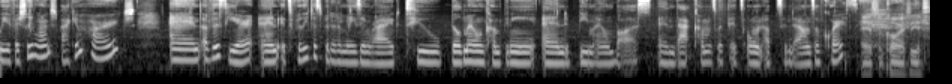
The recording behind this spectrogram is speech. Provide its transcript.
We officially launched back in March and of this year, and it's really just been an amazing ride to build my own company and be my own boss. And that comes with its own ups and downs, of course. Yes, of course, yes.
